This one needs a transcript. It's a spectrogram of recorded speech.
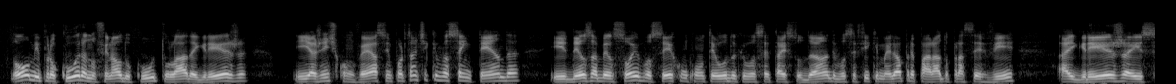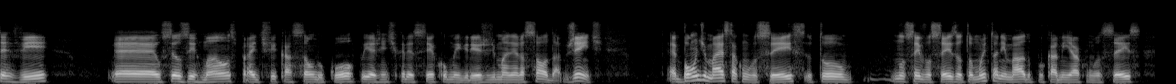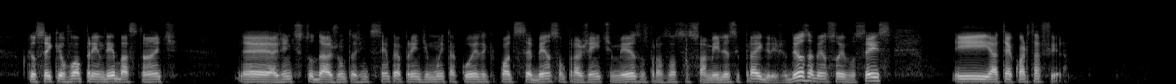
ou me procura no final do culto lá da igreja e a gente conversa. O importante é que você entenda e Deus abençoe você com o conteúdo que você está estudando e você fique melhor preparado para servir a igreja e servir é, os seus irmãos para a edificação do corpo e a gente crescer como igreja de maneira saudável. Gente, é bom demais estar com vocês. Eu estou não sei vocês, eu estou muito animado por caminhar com vocês, porque eu sei que eu vou aprender bastante. É, a gente estudar junto, a gente sempre aprende muita coisa que pode ser bênção para a gente mesmo, para as nossas famílias e para a igreja. Deus abençoe vocês e até quarta-feira.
